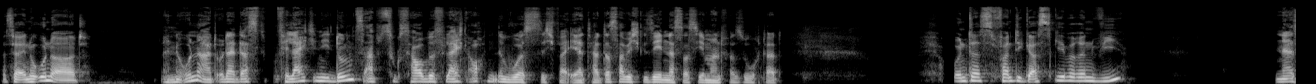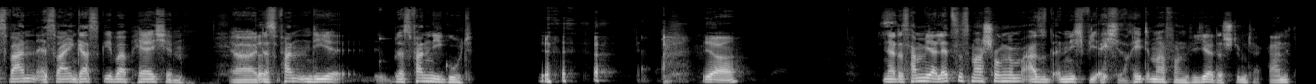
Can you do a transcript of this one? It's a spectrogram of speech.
das ist ja eine Unart. Eine Unart oder dass vielleicht in die Dunstabzugshaube vielleicht auch eine Wurst sich verirrt hat. Das habe ich gesehen, dass das jemand versucht hat. Und das fand die Gastgeberin wie? Na, es war ein, es war ein Gastgeberpärchen. Äh, das, Das- fanden die, das fanden die gut. Ja. Na, das haben wir ja letztes Mal schon gemacht, also nicht wie, ich rede immer von wir, das stimmt ja gar nicht.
